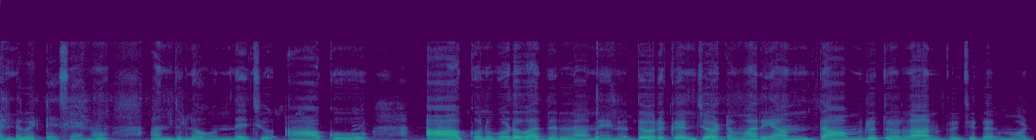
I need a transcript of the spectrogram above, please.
ఎండబెట్టేశాను అందులో ఉంది చూ ఆకు. ఆ ఆకును కూడా వదలలా నేను. దొరకని చోట మరి అంత అమృతంలా అనిపించింది అనమాట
